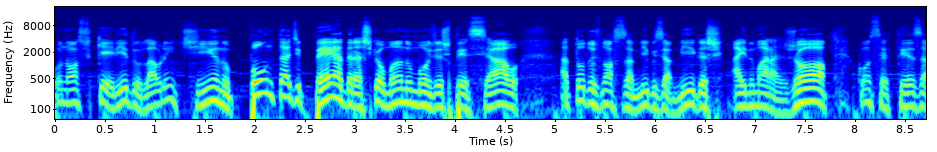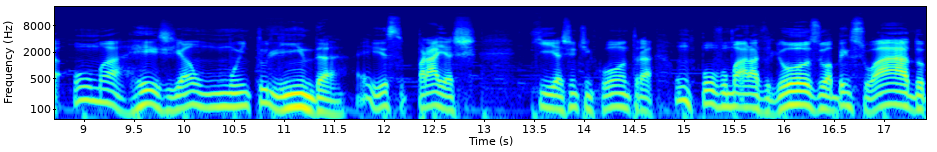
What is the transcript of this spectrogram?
o nosso querido Laurentino, Ponta de Pedras, que eu mando um bom dia especial a todos os nossos amigos e amigas aí no Marajó. Com certeza, uma região muito linda. É isso, praias que a gente encontra um povo maravilhoso, abençoado.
